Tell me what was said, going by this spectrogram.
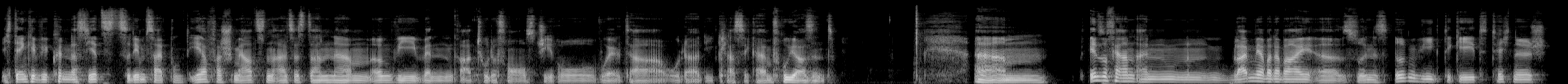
ich denke, wir können das jetzt zu dem Zeitpunkt eher verschmerzen, als es dann ähm, irgendwie, wenn gerade Tour de France, Giro, Vuelta oder die Klassiker im Frühjahr sind. Ähm, insofern ein, bleiben wir aber dabei, äh, so wenn es irgendwie geht, technisch,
